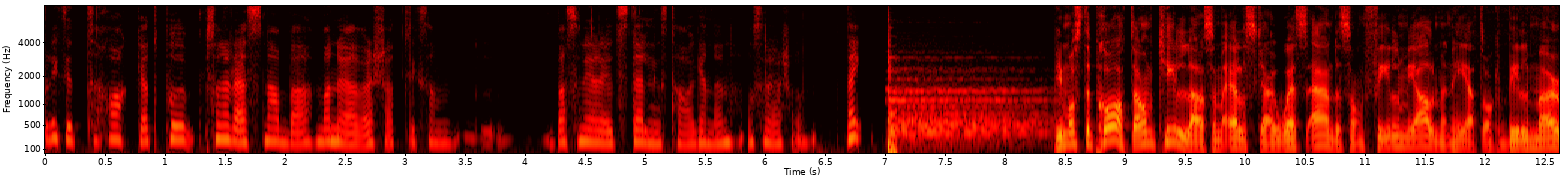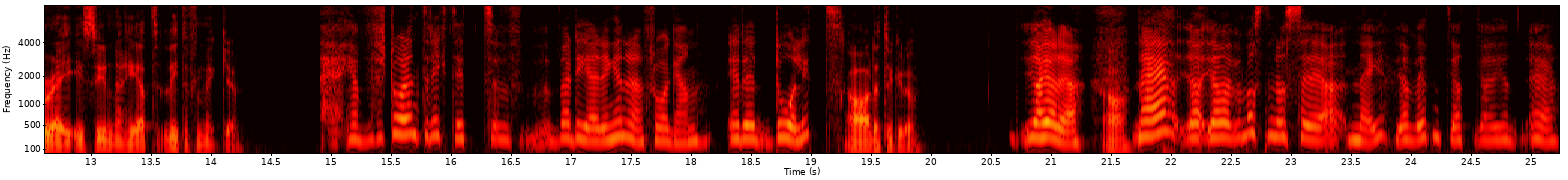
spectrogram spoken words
riktigt hakat på såna där snabba manöver så att liksom basunera ut ställningstaganden och sådär. Så. Nej. Vi måste prata om killar som älskar Wes Anderson-film i allmänhet och Bill Murray i synnerhet lite för mycket. Jag förstår inte riktigt värderingen i den frågan. Är det dåligt? Ja, det tycker du. Jag gör det. Ja. Nej, jag, jag måste nog säga nej. Jag vet inte. Jag, jag, är,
